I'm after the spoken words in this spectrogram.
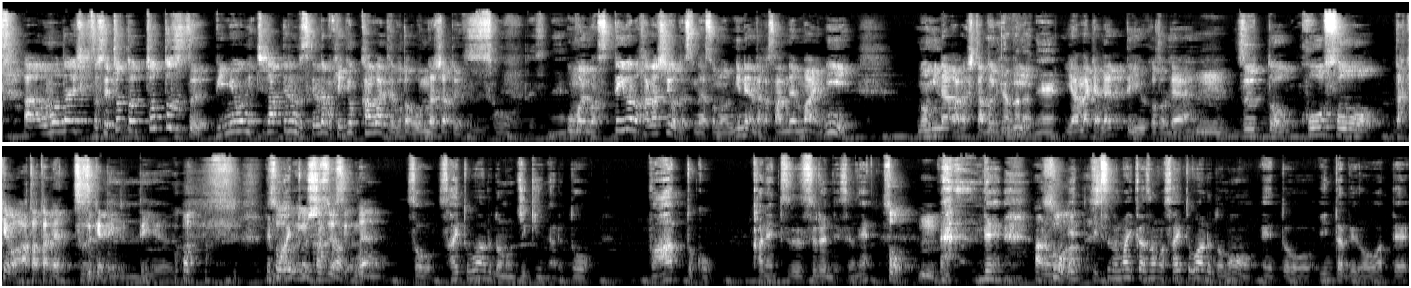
あの問題意識としてちょっと、ちょっとずつ微妙に違ってるんですけれども、結局考えてることは同じだというふうに思います。っていうような話をですね、その2年だか3年前に、飲みながらした時に、やんなきゃねっていうことで、ずっと構想だけは温め続けているっていう、そういう感じですよね。そう、サイトワールドの時期になると、バーっとこう、加熱するんですよね。そう。うん、で、あのい、いつの間にかそのサイトワールドの、えっ、ー、と、インタビューが終わって、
